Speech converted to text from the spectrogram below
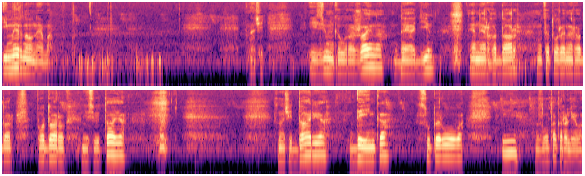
і мирного неба. Значить, Ізюмка урожайна, Д1, Енергодар. Оце теж Енергодар. Подарок не світає. Значить, Дар'я, Денька суперова і Золота королева.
